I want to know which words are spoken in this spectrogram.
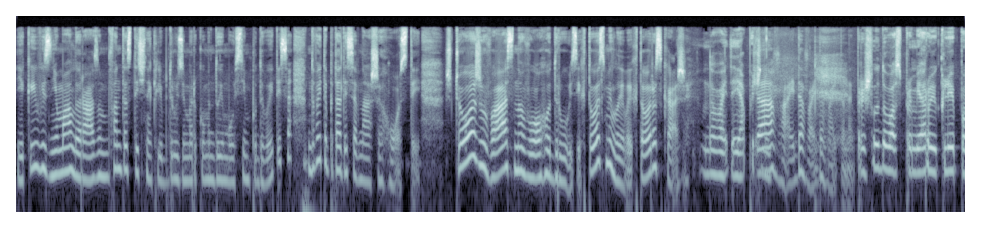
який ви знімали разом. Фантастичний кліп, друзі. Ми рекомендуємо усім подивитися. Давайте питатися в наших гостей. Що ж у вас нового, друзі? Хто сміливий, хто розкаже? Давайте я почну. Давай, давай, давай, Тане. Прийшли до вас з прем'єрою кліпу,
